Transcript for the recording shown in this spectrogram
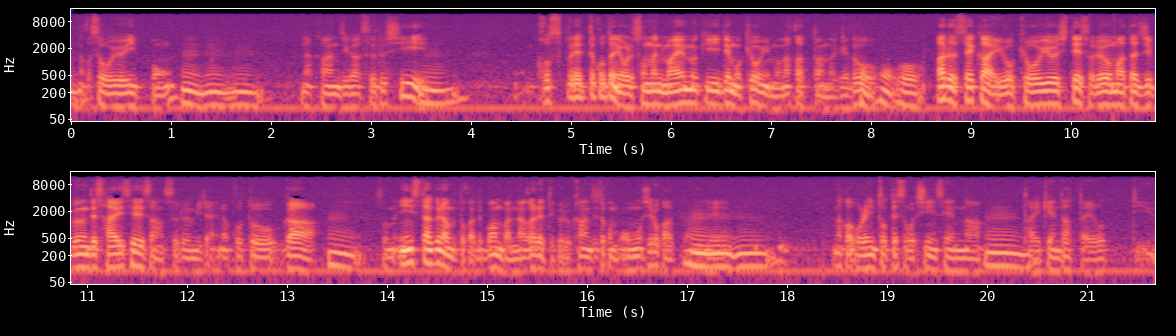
うん。なんかそういう一本うんうんな感じがするうんし、うんコスプレってことに俺そんなに前向きでも興味もなかったんだけど、ある世界を共有してそれをまた自分で再生産するみたいなことがううん。そのインスタグラムとかでバンバン流れてくる感じとかも面白かったうんうんで、ん。なんか俺にとってすごい新鮮なうん。体験だったよっていう、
